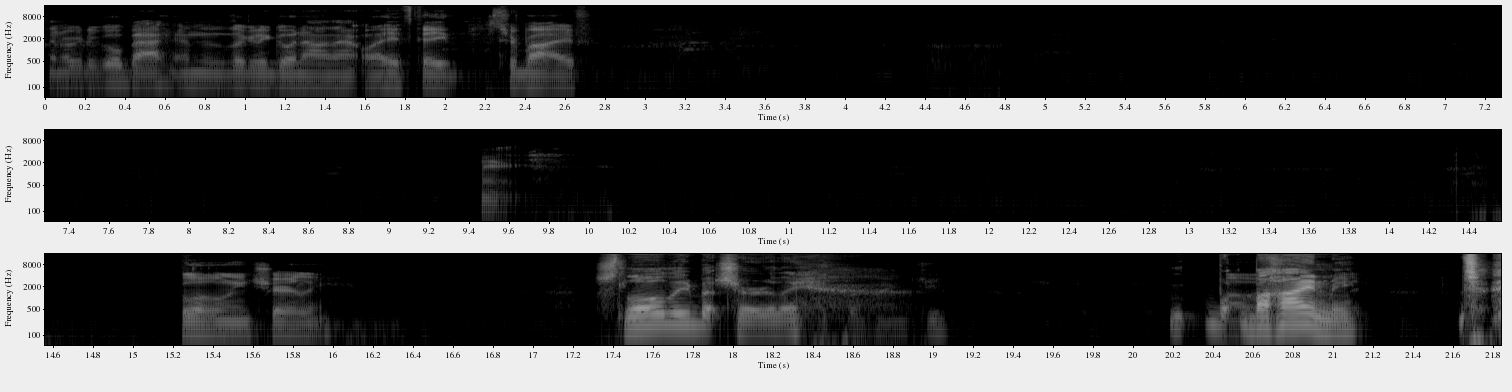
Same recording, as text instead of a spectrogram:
then we're gonna go back, and then they're gonna go down that way if they survive. All right. Slowly and surely. Slowly but surely. Behind you. B- Oh. behind me. Oh,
